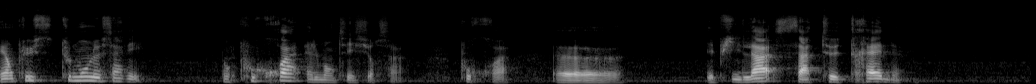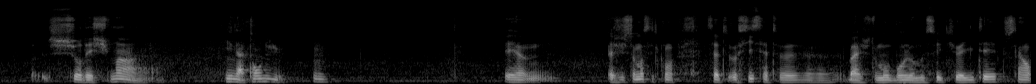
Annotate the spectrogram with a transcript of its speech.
Et en plus, tout le monde le savait. Donc pourquoi elle mentait sur ça? Pourquoi? Euh, Et puis là, ça te traîne sur des chemins inattendus. Hmm. Et euh, justement, cette, cette, aussi, cette, euh, bah justement, bon, l'homosexualité, tout ça,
